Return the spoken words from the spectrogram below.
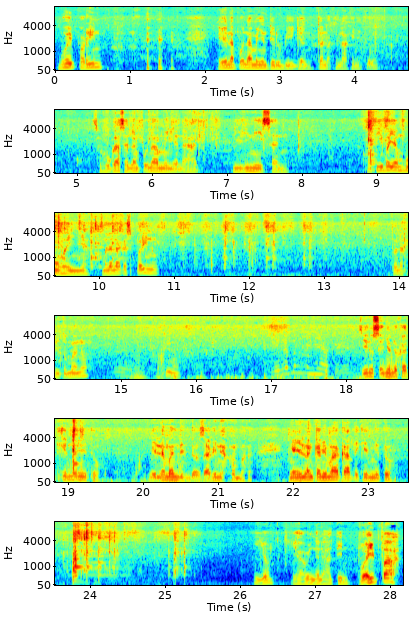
buhay pa rin. Ngayon lang po namin yung tinubigan. Ito, laki-laki nito. So, hugasan lang po namin yan at nilinisan. Matibay ang buhay niya. Malalakas pa rin, oh. Ito, laki ito man, oh. Hmm, Laki, oh. May laman na yata yan. Sino sa inyo nakatikim na rin ito? May laman din daw, sabi ni mama. Ngayon lang kami makatikim nito. Yun, ihawin na natin. Buhay pa!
